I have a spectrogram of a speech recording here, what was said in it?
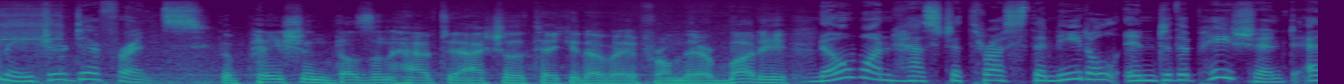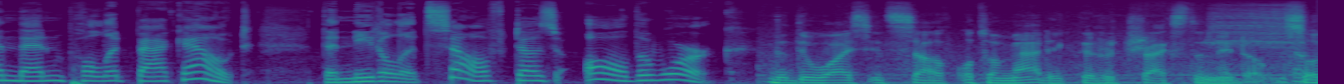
major difference. The patient doesn't have to actually take it away from their body. No one has to thrust the needle into the patient and then pull it back out. The needle itself does all the work. The device itself automatically retracts the needle, so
